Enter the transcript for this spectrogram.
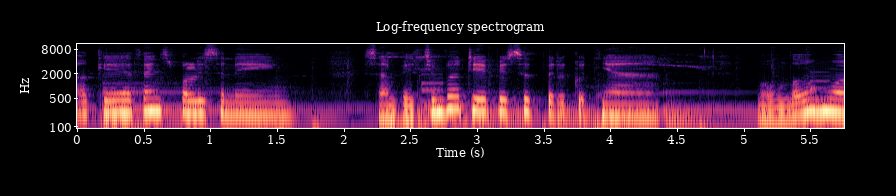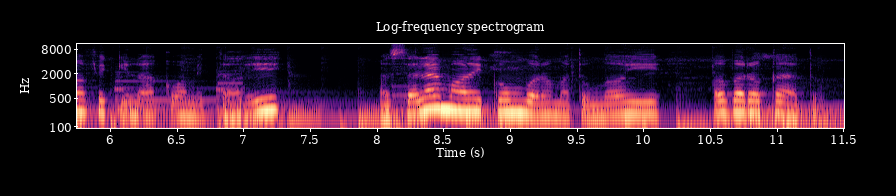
Oke, okay, thanks for listening. Sampai jumpa di episode berikutnya. Wassalamualaikum warahmatullahi wabarakatuh.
